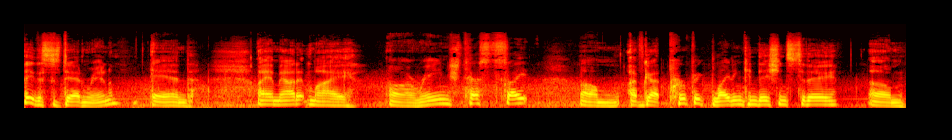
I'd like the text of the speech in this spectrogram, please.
Hey, this is Dad Random, and I am out at my uh, range test site. Um, I've got perfect lighting conditions today. Um,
